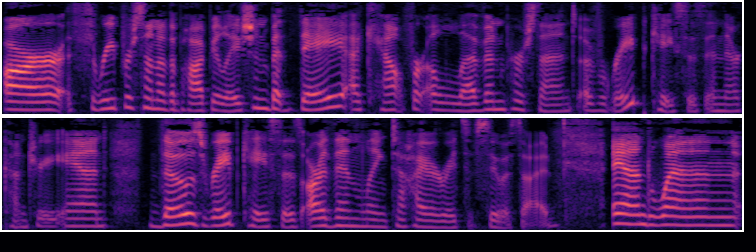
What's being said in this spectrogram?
are 3% of the population, but they account for 11% of rape cases in their country. And those rape cases are then linked to higher rates of suicide. And when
